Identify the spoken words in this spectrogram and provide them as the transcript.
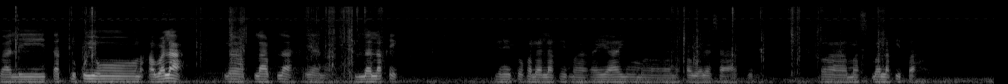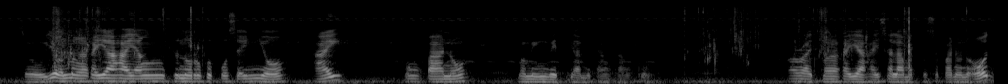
Bali, tatlo po yung nakawala na plapla. Ayan, lalaki. Ganito kalalaki mga kayahay yung mga nakawala sa atin. Mga mas malaki pa. So, yun mga kayahay, ang tunuro ko po sa inyo ay kung paano mamingwit gamit ang kangkong. Alright mga kayahay, salamat po sa panonood.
